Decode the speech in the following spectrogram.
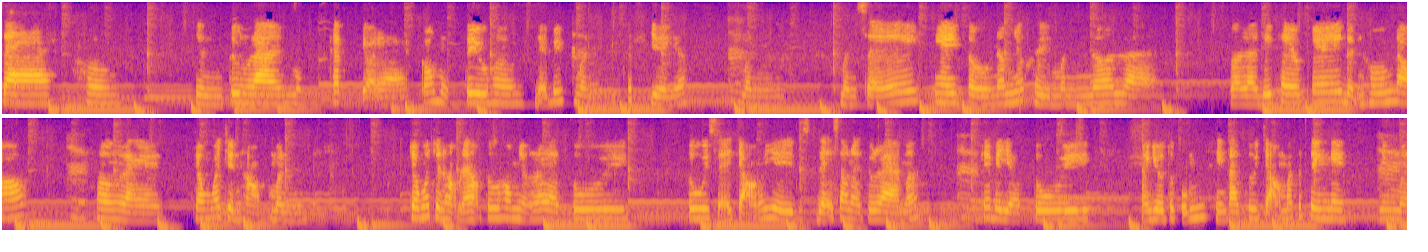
xa hơn nhìn tương lai một cách gọi là có mục tiêu hơn để biết mình thích gì á Ừ. mình mình sẽ ngay từ năm nhất thì mình nên là gọi là đi theo cái định hướng đó Ừ. hơn là trong quá trình học mình trong quá trình học đại học tôi không nhận ra là tôi tôi sẽ chọn cái gì để sau này tôi làm á Ừ. cái bây giờ tôi mặc dù tôi cũng hiện tại tôi chọn marketing đi nhưng mà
